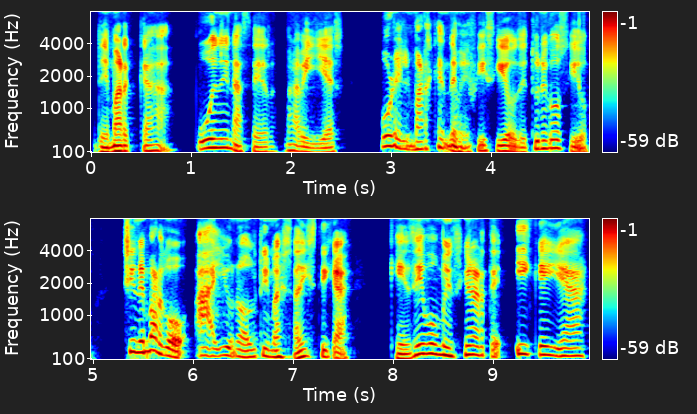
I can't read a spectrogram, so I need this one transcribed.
de marca pueden hacer maravillas por el margen de beneficio de tu negocio. Sin embargo, hay una última estadística que debo mencionarte y que ya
